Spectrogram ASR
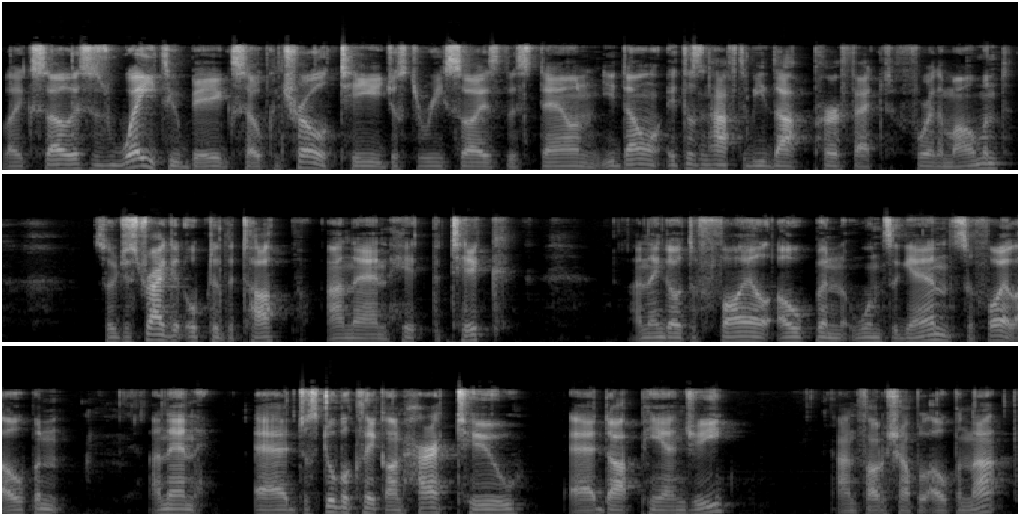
Like so. This is way too big, so Control T just to resize this down. You don't. It doesn't have to be that perfect for the moment. So just drag it up to the top and then hit the tick and then go to file open once again. So file open and then uh, just double click on heart2.png uh, and Photoshop will open that.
